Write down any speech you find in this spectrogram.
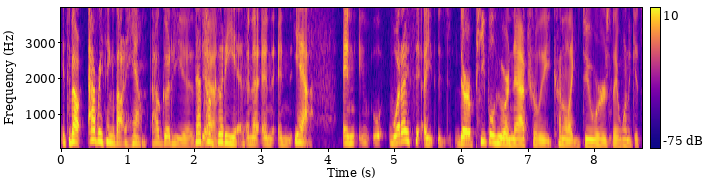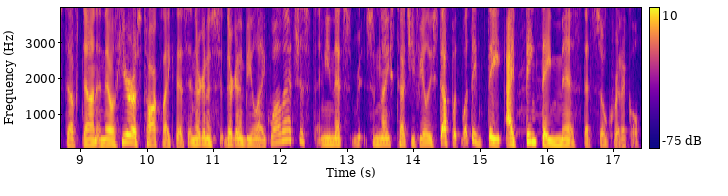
It's about everything about Him. How good he is. That's how good he is. And that, and and Yeah. And what I think, there are people who are naturally kind of like doers. They want to get stuff done, and they'll hear us talk like this, and they're gonna they're gonna be like, "Well, that's just, I mean, that's some nice touchy feely stuff." But what they they I think they miss that's so critical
